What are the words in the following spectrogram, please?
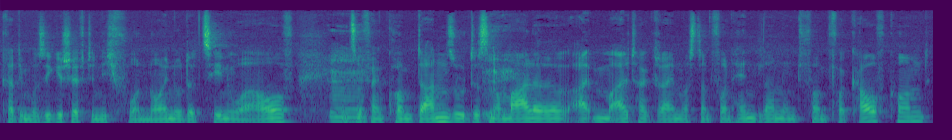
gerade die Musikgeschäfte nicht vor neun oder zehn Uhr auf. Mhm. Insofern kommt dann so das Normale im Alltag rein, was dann von Händlern und vom Verkauf kommt.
